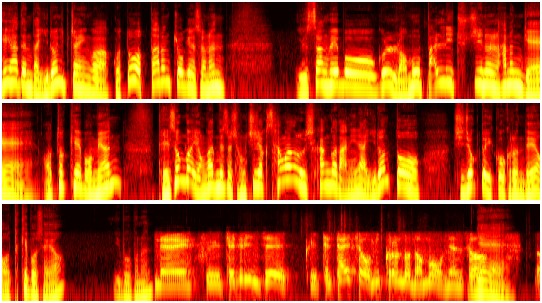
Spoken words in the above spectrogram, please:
해야 된다 이런 입장인 것 같고 또 다른 쪽에서는 일상 회복을 너무 빨리 추진을 하는 게 어떻게 보면 대선과 연관돼서 정치적 상황을 의식한 것 아니냐 이런 또 지적도 있고 그런데요 어떻게 보세요? 이 부분은? 네, 그 저희들이 이제 그 델타에서 오미크론으로 넘어오면서 예. 어,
